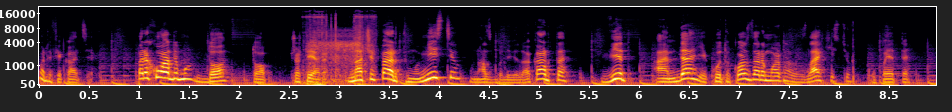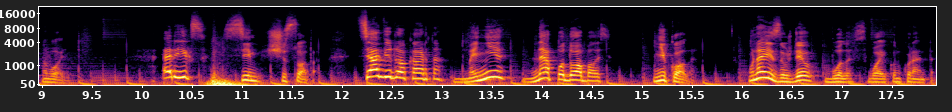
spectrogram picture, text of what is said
модифікаціях. Переходимо до топ-4. На четвертому місці у нас буде відеокарта від AMD, яку також зараз можна з легкістю купити новою. RX 7600. Ця відеокарта мені не подобалась ніколи. У неї завжди були свої конкуренти.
